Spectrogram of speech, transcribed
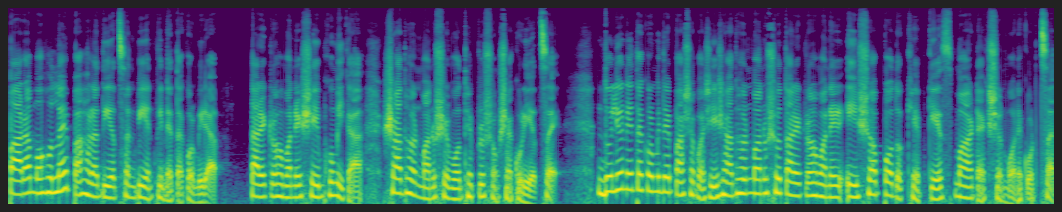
পাড়া মহল্লায় পাহারা দিয়েছেন বিএনপি নেতাকর্মীরা। তারেক রহমানের সেই ভূমিকা সাধারণ মানুষের মধ্যে প্রশংসা কুড়িয়েছে। দলীয় নেতাকর্মীদের পাশাপাশি সাধারণ মানুষও তারেক রহমানের এই সব পদক্ষেপকে স্মার্ট অ্যাকশন মনে করছেন।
